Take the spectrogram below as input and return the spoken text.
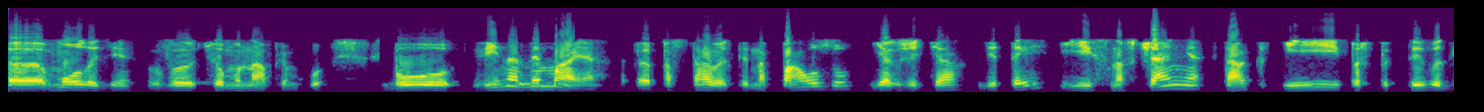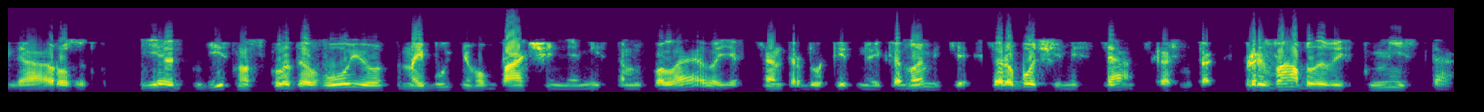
е, молоді в цьому напрямку. Бо війна не має е, поставити на паузу як життя дітей, їх навчання, так і перспективи для розвитку. Є дійсно складовою майбутнього бачення міста Миколаєва як центр блакитної економіки. Це робочі місця, скажімо так, привабливість міста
